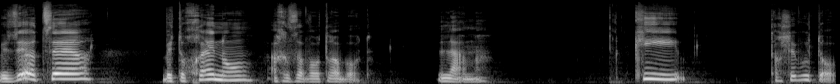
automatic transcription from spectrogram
וזה יוצר בתוכנו אכזבות רבות. למה? כי, תחשבו טוב,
